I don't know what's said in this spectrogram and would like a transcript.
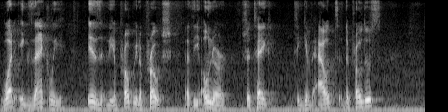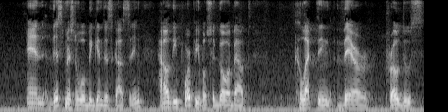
what exactly is the appropriate approach that the owner should take to give out the produce and this Mishnah will begin discussing how the poor people should go about collecting their produce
